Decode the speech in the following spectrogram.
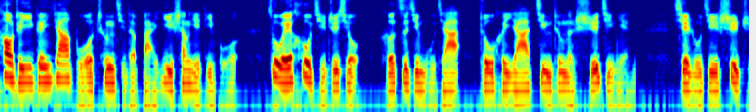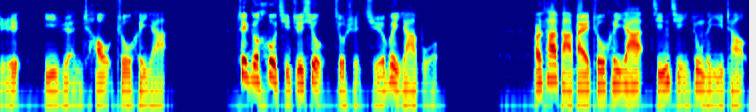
靠着一根鸭脖撑起的百亿商业帝国，作为后起之秀，和自己母家周黑鸭竞争了十几年，现如今市值已远超周黑鸭。这个后起之秀就是绝味鸭脖，而他打败周黑鸭仅仅用了一招，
